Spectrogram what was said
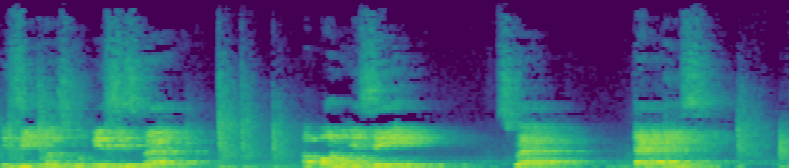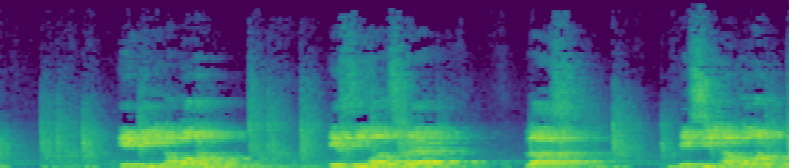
is equals to AC square upon AC square. That means AB upon AC whole square plus BC upon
